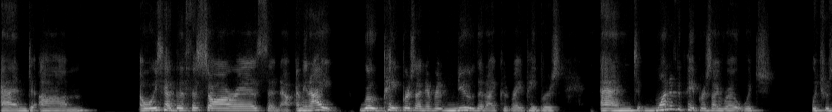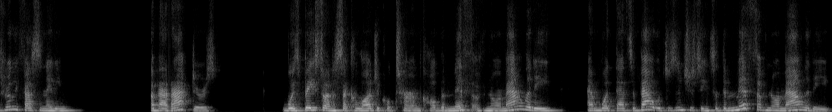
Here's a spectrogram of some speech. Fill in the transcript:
and um, always had the thesaurus. And I mean, I wrote papers. I never knew that I could write papers. And one of the papers I wrote, which which was really fascinating about actors, was based on a psychological term called the myth of normality and what that's about, which is interesting. So the myth of normality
